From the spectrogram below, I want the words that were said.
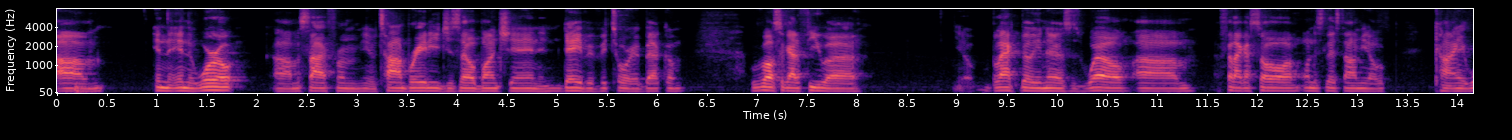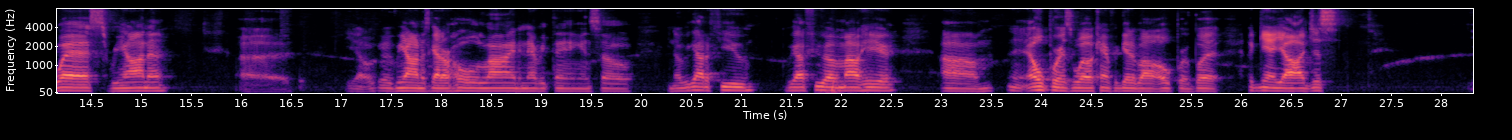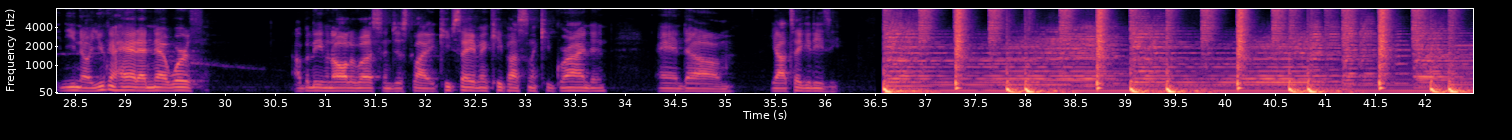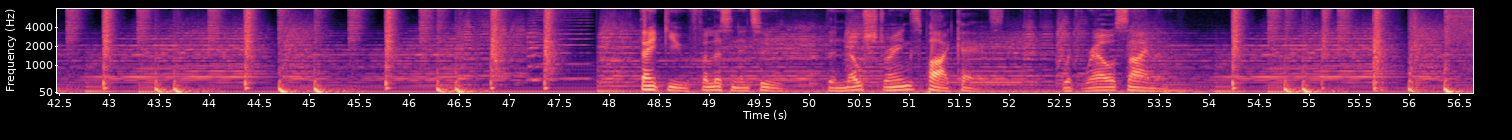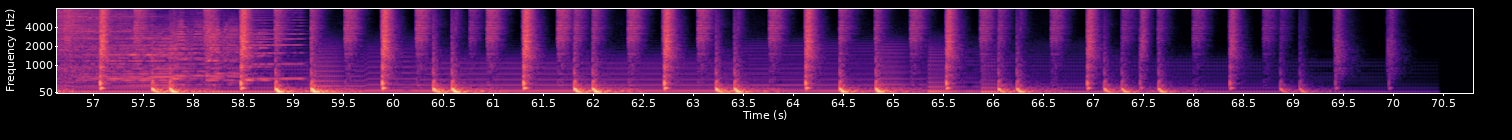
um, in the in the world. Um, aside from you know Tom Brady, Gisele Bundchen, and David Victoria Beckham, we've also got a few uh, you know black billionaires as well. Um, I feel like I saw on this list, um, you know, Kanye West, Rihanna. Uh, you know, Rihanna's got her whole line and everything, and so you know we got a few we got a few of them out here. Um, Oprah as well. Can't forget about Oprah. But again, y'all, just you know, you can have that net worth. I believe in all of us, and just like keep saving, keep hustling, keep grinding, and um, y'all take it easy. Thank you for listening to the No Strings Podcast with Rell Simon.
